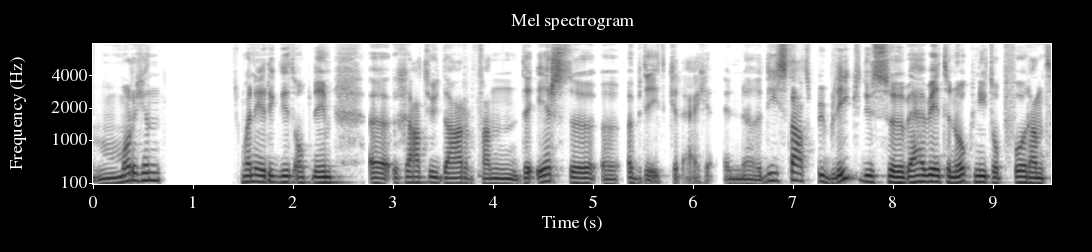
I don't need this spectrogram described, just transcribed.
morgen, wanneer ik dit opneem, uh, gaat u daarvan de eerste uh, update krijgen. En uh, die staat publiek, dus wij weten ook niet op voorhand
